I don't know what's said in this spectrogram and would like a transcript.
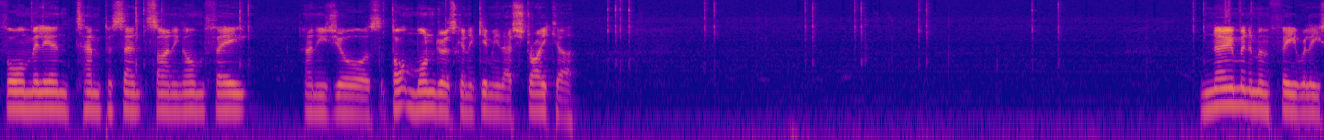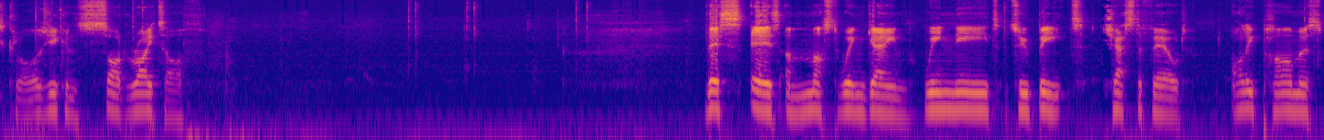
Four million, ten percent signing on fee, and he's yours. Bolton Wanderers going to give me their striker. No minimum fee release clause. You can sod right off. This is a must win game. We need to beat Chesterfield. Ollie Palmer's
